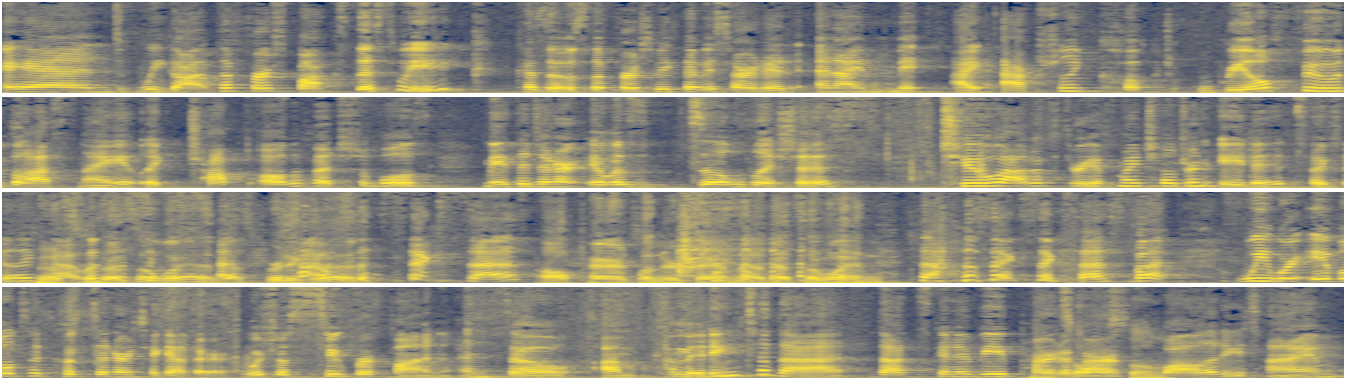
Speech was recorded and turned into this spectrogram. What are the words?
And we got the first box this week because it was the first week that we started. And I ma- I actually cooked real food last night, like chopped all the vegetables, made the dinner. It was delicious. Two out of three of my children ate it, so I feel like that's, that was that's a, a, win. That's pretty that good. A success. All parents understand that. That's a win. that was a success, but we were able to cook dinner together, which was super fun. And so I'm committing to that. That's going to be part That's of awesome. our quality time.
